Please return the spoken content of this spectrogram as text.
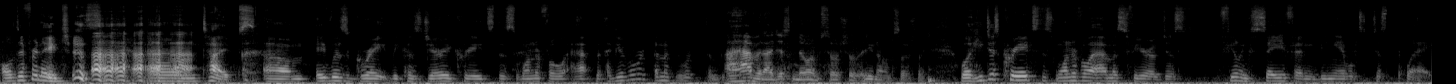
all different ages and types. Um, it was great because Jerry creates this wonderful. Atm- have you ever worked? I don't know if you worked with him. Before. I haven't. I just know him socially. You know him socially. Well, he just creates this wonderful atmosphere of just feeling safe and being able to just play.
